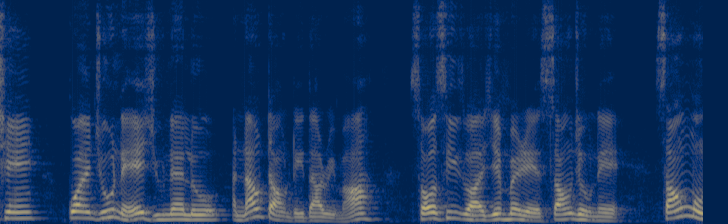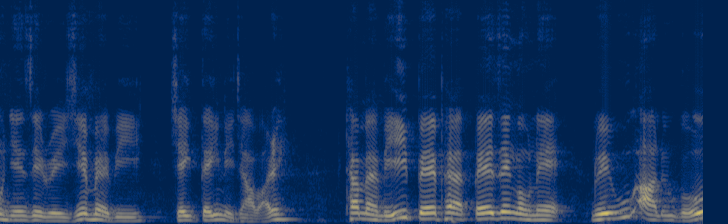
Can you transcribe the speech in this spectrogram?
ချင်း၊ ကွမ်ကျိုးနဲ့ယူနန်လိုအနောက်တောင်ဒေသတွေမှာစောစီးစွာရင့်မှဲ့တဲ့စောင်းကြုံနဲ့စောင်းမုံချင်းစေးတွေရင့်မှဲ့ပြီးရိတ်သိမ်းနေကြပါတယ်။ထပ်မံပြီးပဲဖက်ပဲစင်းကုံနဲ့ຫນွေဦးအာလူကို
